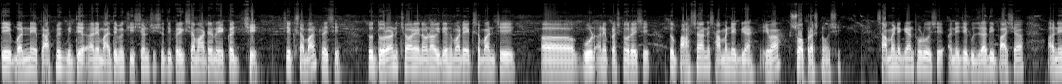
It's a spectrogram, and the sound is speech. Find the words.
તે બંને પ્રાથમિક વિદ્યા અને માધ્યમિક શિક્ષણ શિષ્યવૃત્તિ પરીક્ષા માટેનો એક જ છે. જે એક સમાન રહેશે તો ધોરણ છ અને નવના વિદ્યાર્થીઓ માટે એક સમાન છે. ગુણ અને પ્રશ્નો રહેશે. તો ભાષા અને સામાન્ય જ્ઞાન એવા સો પ્રશ્નો હશે સામાન્ય જ્ઞાન થોડું હશે અને જે ગુજરાતી ભાષા અને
